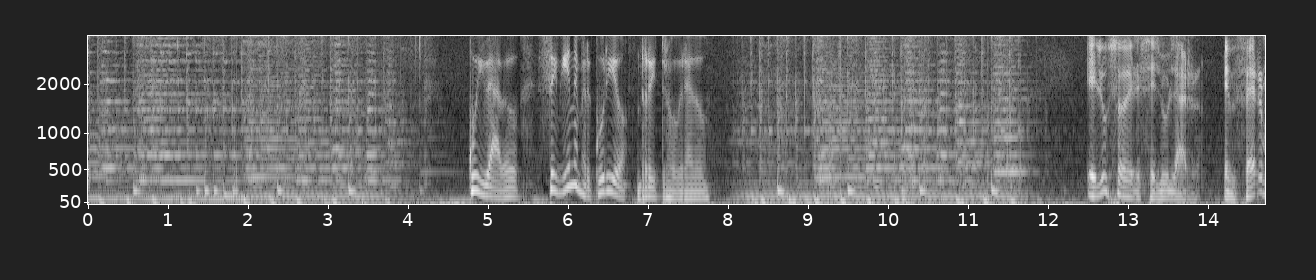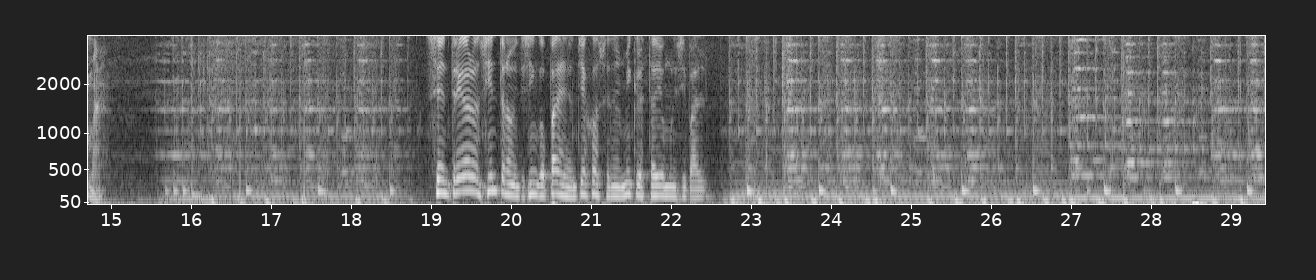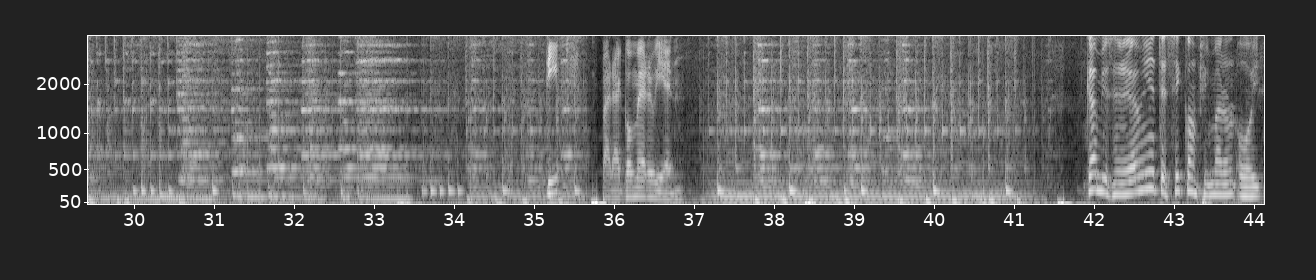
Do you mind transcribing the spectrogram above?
Cuidado, se viene Mercurio retrógrado. El uso del celular enferma. Se entregaron 195 pares de anteojos en el microestadio municipal. Tips para comer bien. Cambios en el gabinete se confirmaron hoy.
